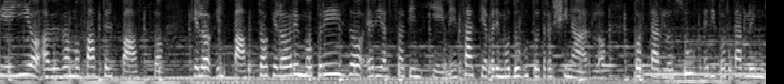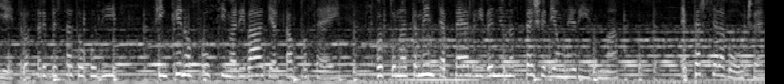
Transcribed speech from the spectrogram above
Perry e io avevamo fatto il passo, lo, il patto che lo avremmo preso e rialzato insieme. Infatti avremmo dovuto trascinarlo, portarlo su e riportarlo indietro. Sarebbe stato così finché non fossimo arrivati al campo 6. Sfortunatamente a Perry venne una specie di aneurisma e perse la voce,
